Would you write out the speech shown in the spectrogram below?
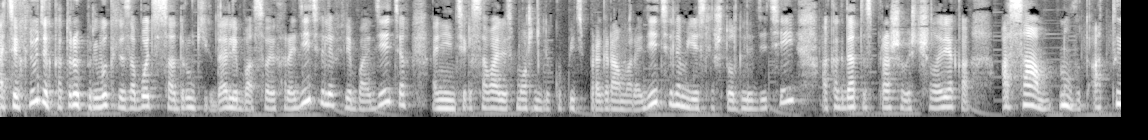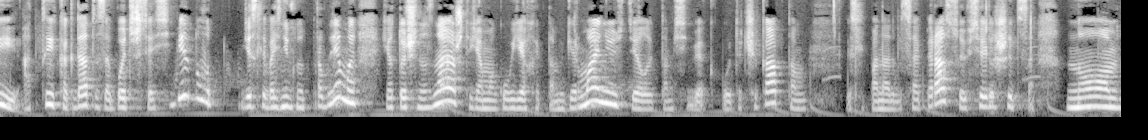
о тех людях, которые привыкли заботиться о других, да, либо о своих родителях, либо о детях. Они интересовались, можно ли купить программы родителям, если что для детей. А когда ты спрашиваешь человека, а сам, ну вот, а ты, а ты, когда ты заботишься о себе, ну вот, если возникнут проблемы, я точно знаю, что я могу уехать там в Германию, сделать там себе какой-то чекап, там, если понадобится операцию, и все решится. Но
